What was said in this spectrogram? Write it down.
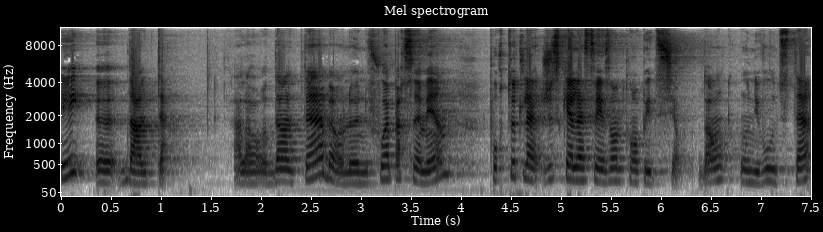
Et euh, dans le temps. Alors, dans le temps, ben, on a une fois par semaine pour toute la, jusqu'à la saison de compétition. Donc, au niveau du temps,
